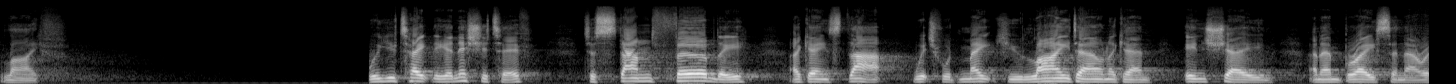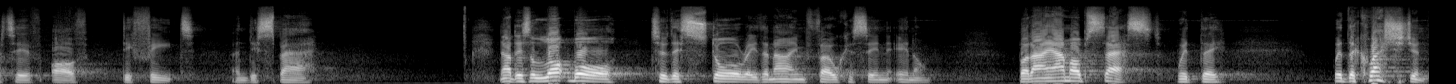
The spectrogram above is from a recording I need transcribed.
life. Will you take the initiative to stand firmly against that which would make you lie down again in shame and embrace a narrative of defeat and despair? Now, there's a lot more to this story than I'm focusing in on. But I am obsessed with the, with the question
